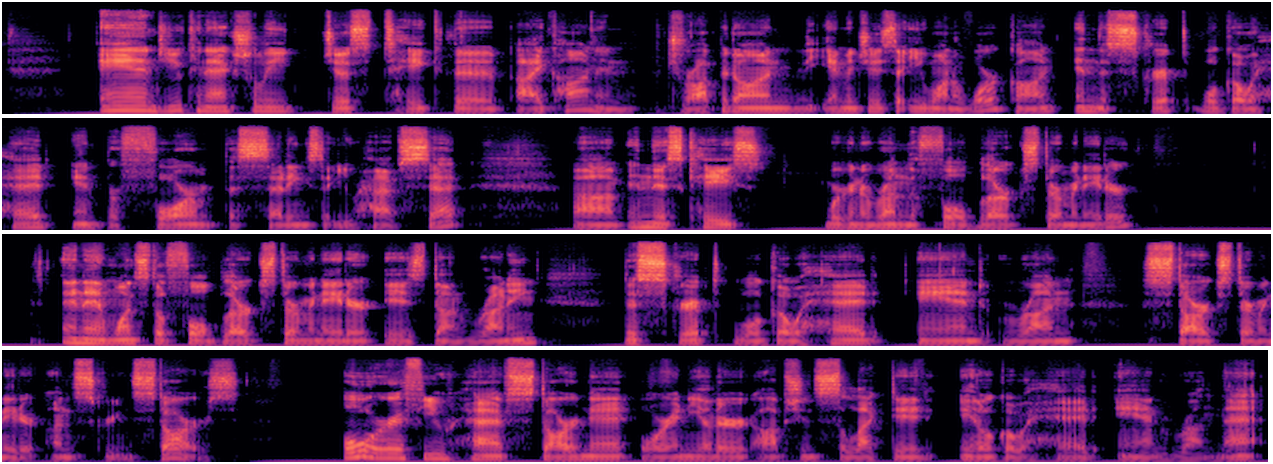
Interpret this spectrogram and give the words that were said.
and you can actually just take the icon and drop it on the images that you want to work on, and the script will go ahead and perform the settings that you have set. Um, in this case, we're going to run the full BlurXterminator. And then once the full BlurXterminator is done running, the script will go ahead and run StarXTerminator unscreen stars. Or if you have StarNet or any other option selected, it'll go ahead and run that.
